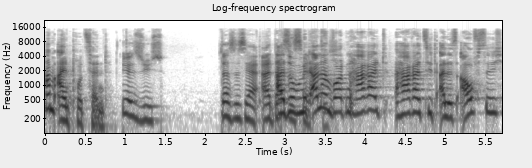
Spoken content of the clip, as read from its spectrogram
haben 1 Prozent. Ja, süß. Das ist ja. äh, Das Also ist mit heftig. anderen Worten, Harald, Harald zieht alles auf sich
